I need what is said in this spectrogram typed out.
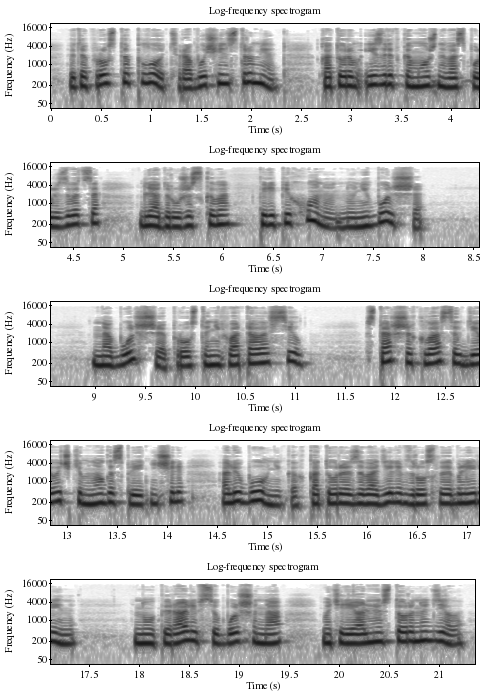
— это просто плоть, рабочий инструмент, которым изредка можно воспользоваться для дружеского перепихона, но не больше. На большее просто не хватало сил. В старших классах девочки много сплетничали о любовниках, которые заводили взрослые балерины, но упирали все больше на материальную сторону дела —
